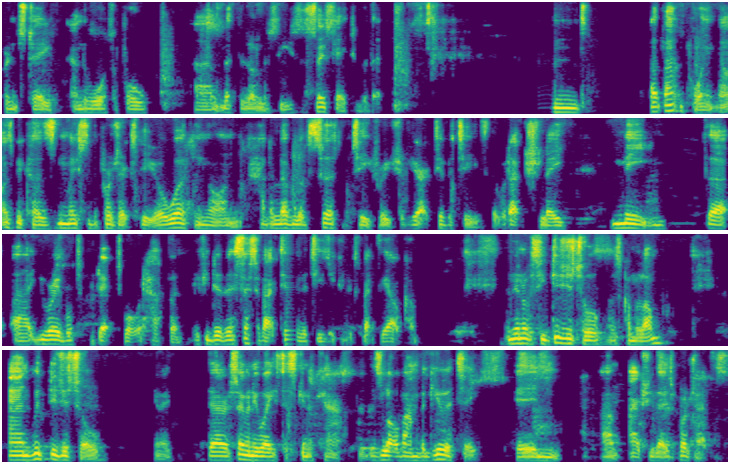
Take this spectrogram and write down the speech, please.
Prince 2 and the waterfall uh, methodologies associated with it. And at that point, that was because most of the projects that you were working on had a level of certainty for each of your activities that would actually mean that uh, you were able to predict what would happen. If you did a set of activities, you could expect the outcome. And then obviously digital has come along. And with digital, you know, there are so many ways to skin a cat that there's a lot of ambiguity in um, actually those projects.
